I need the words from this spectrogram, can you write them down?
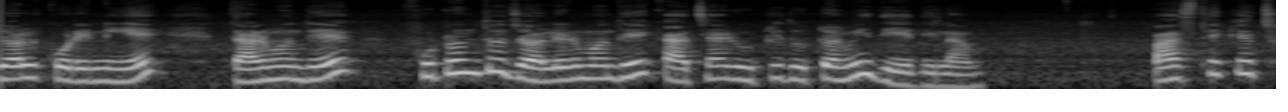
জল করে নিয়ে তার মধ্যে ফুটন্ত জলের মধ্যে কাঁচা রুটি দুটো আমি দিয়ে দিলাম। পাঁচ থেকে ছ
